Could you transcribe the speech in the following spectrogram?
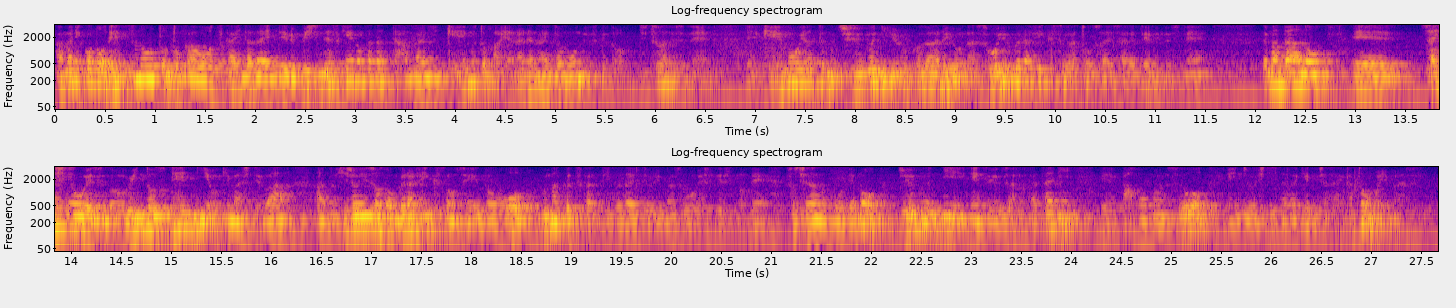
あまりこのレッツノートとかをお使いいただいているビジネス系の方ってあんまりゲームとかやられないと思うんですけど実はですねゲームをやっても十分に余力があるようなそういうグラフィックスが搭載されているんですね。でまたあの、えー、最新 OS の Windows10 におきましてはあの非常にそのグラフィックスの性能をうまく使っていただいております OS ですのでそちらの方でも十分にエンドユーザーの方に、え、パフォーマンスをエンジョイしていただけるんじゃないかと思います。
